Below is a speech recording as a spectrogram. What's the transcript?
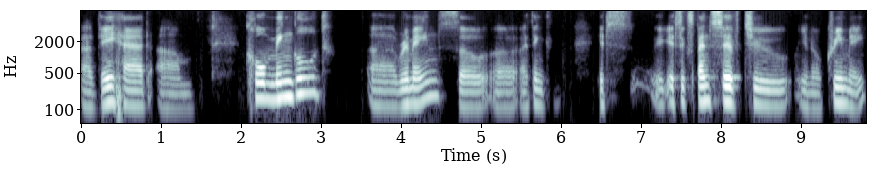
uh, they had um, commingled uh, remains. So I think it's it's expensive to you know cremate.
